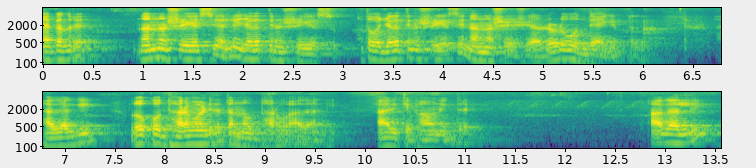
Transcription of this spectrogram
ಯಾಕಂದರೆ ನನ್ನ ಶ್ರೇಯಸ್ಸೇ ಅಲ್ಲಿ ಜಗತ್ತಿನ ಶ್ರೇಯಸ್ಸು ಅಥವಾ ಜಗತ್ತಿನ ಶ್ರೇಯಸ್ಸೇ ನನ್ನ ಶ್ರೇಯಸ್ಸು ಎರಡೂ ಒಂದೇ ಆಗಿರ್ತದೆ. ಹಾಗಾಗಿ ಲೋಕೋದ್ಧಾರ ಮಾಡಿದರೆ ತನ್ನ ಉದ್ಧಾರವೂ ಆದಾಗಿ ಆ ರೀತಿಯ ಭಾವನೆ ಇದ್ದರೆ ಆಗ ಅಲ್ಲಿ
